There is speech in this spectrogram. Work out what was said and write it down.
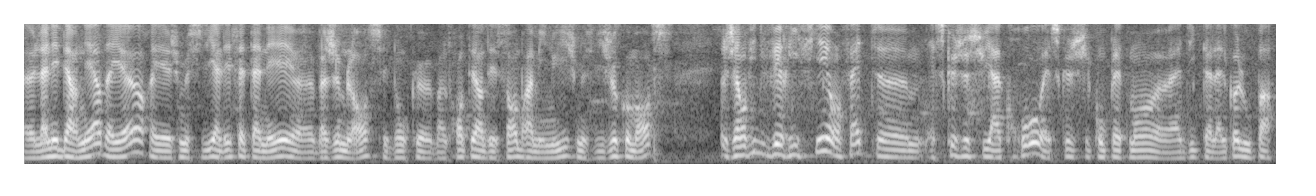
euh, l'année dernière d'ailleurs, et je me suis dit, allez, cette année, euh, bah, je me lance. Et donc, euh, bah, le 31 décembre à minuit, je me suis dit, je commence. J'ai envie de vérifier en fait, euh, est-ce que je suis accro, est-ce que je suis complètement euh, addict à l'alcool ou pas?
